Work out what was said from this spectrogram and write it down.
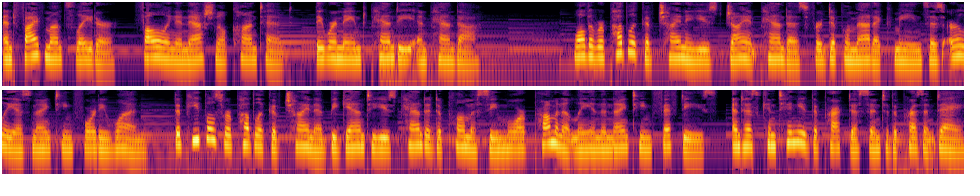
and five months later, following a national content, they were named Pandy and Panda. While the Republic of China used giant pandas for diplomatic means as early as 1941, the People's Republic of China began to use panda diplomacy more prominently in the 1950s and has continued the practice into the present day.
